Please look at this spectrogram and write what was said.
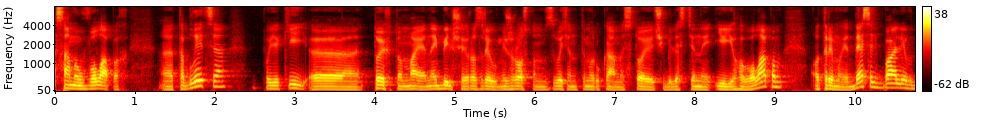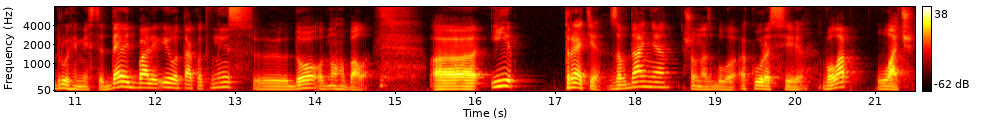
саме в волапах е, таблиця, по якій е, той, хто має найбільший розрив між ростом з витягнутими руками, стоячи біля стіни і його волапом, отримує 10 балів, друге місце 9 балів, і отак от вниз е, до 1 бала. Е, і третє завдання, що в нас було? Акурасі волап, лач.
